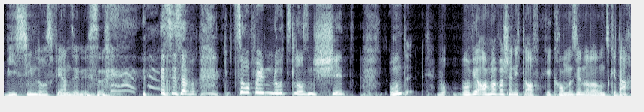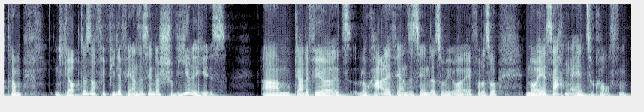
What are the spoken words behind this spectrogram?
wie sinnlos Fernsehen ist. es ist einfach, gibt so viel nutzlosen Shit. Und wo, wo wir auch noch wahrscheinlich drauf gekommen sind oder uns gedacht haben, ich glaube, dass es auch für viele Fernsehsender schwierig ist. Ähm, gerade für jetzt lokale Fernsehsender, so wie ORF oder so, neue Sachen einzukaufen.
